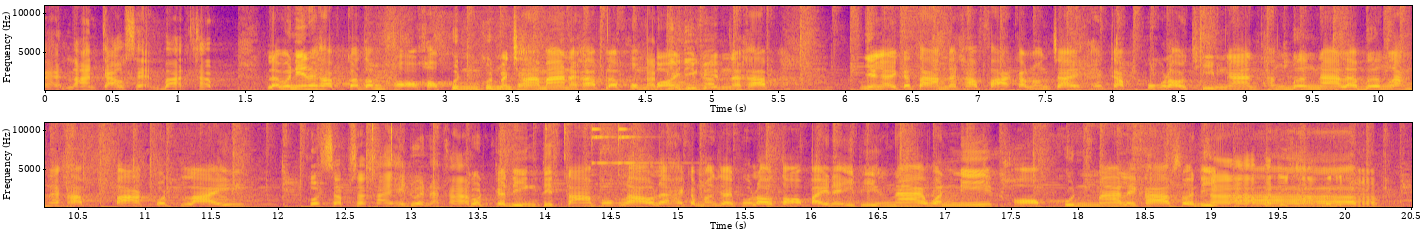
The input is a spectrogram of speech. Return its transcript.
8ล้าน9แสนบาทครับ และวันนี้นะครับก็ต้องขอขอบคุณคุณบัญชามากนะครับ และผมครับบอยยินดีทีครับเมนะครับ ยังไงก็ตามนะครับ ฝากกำลังใจให้กับพวกเราทีมงานทั้งเบื้องหน้าและเบื้องหลังนะครับ ฝากกดไลค์กด Subscribe ให้ด้วยนะครับ กดกระดิ่งติดตามพวกเราและให้กำลังใจพวกเราต่อไปใน EP ข้างหน้าวันนี้ขอบคุณมากเลยครับ สวัสดีครับสวัสดีครับสวัสดีครับ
